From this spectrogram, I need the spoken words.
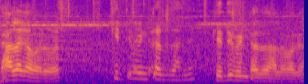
झालं का बरोबर? किती मिनिटात झाले? किती मिनिटाचं झालं बघा.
